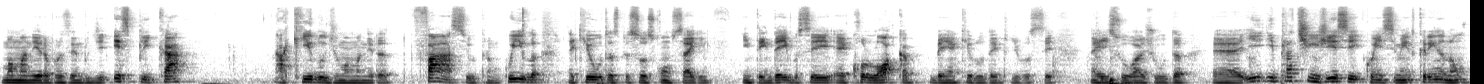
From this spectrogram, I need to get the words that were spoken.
uma maneira, por exemplo, de explicar aquilo de uma maneira fácil, tranquila, é que outras pessoas conseguem entender e você é, coloca bem aquilo dentro de você. Né? Isso ajuda. É, e, e para atingir esse conhecimento, querendo ou não,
